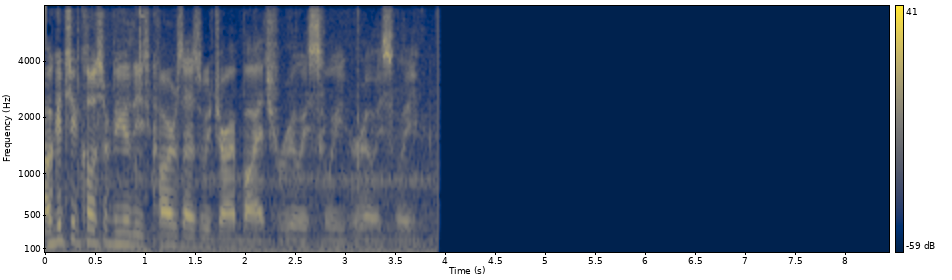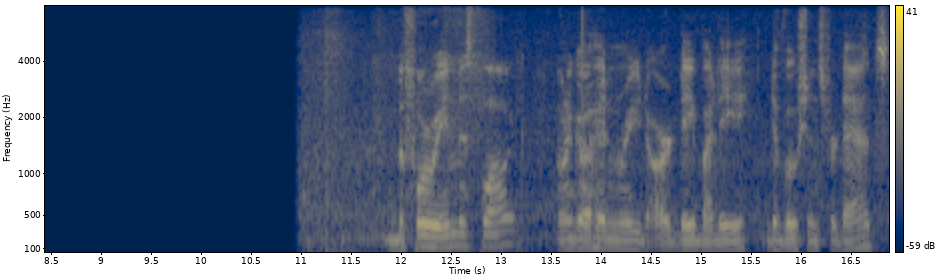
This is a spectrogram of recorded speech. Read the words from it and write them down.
I'll get you a closer view of these cars as we drive by. It's really sweet, really sweet. Before we end this vlog, I'm gonna go ahead and read our day by day devotions for dads.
